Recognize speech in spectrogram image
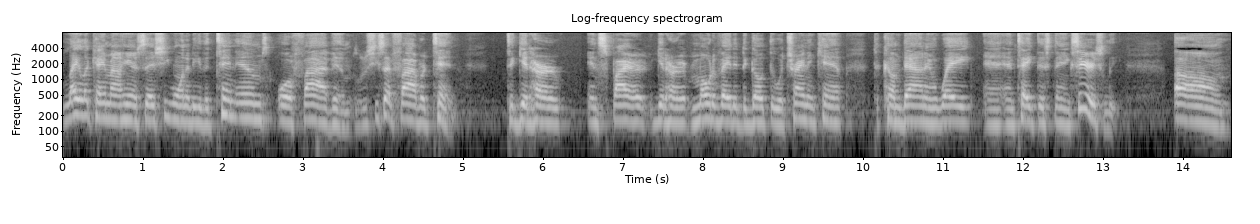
Laila came out here and said she wanted either 10 M's or 5 M's. She said 5 or 10 to get her inspired, get her motivated to go through a training camp, to come down and wait and, and take this thing seriously. Um,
